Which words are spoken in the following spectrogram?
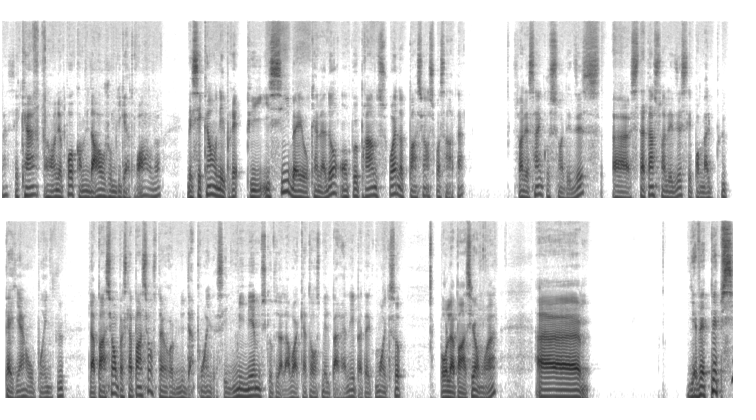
Hein? C'est quand on n'a pas comme d'âge obligatoire, là, mais c'est quand on est prêt. Puis ici, ben, au Canada, on peut prendre soit notre pension à 60 ans, 65 ou 70. Euh, si tu attends 70, c'est pas mal plus payant au point de vue de la pension, parce que la pension, c'est un revenu d'appoint. C'est minime, ce que vous allez avoir 14 000 par année, peut-être moins que ça pour la pension. Hein? Euh, il y avait Pepsi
